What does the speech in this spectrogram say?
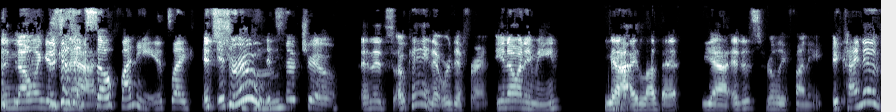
and no one gets because mad. it's so funny. It's like It's true. It's so true. and it's okay that we're different. You know what I mean? Yeah, And I- I love it. Yeah, it is really funny. It kind of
